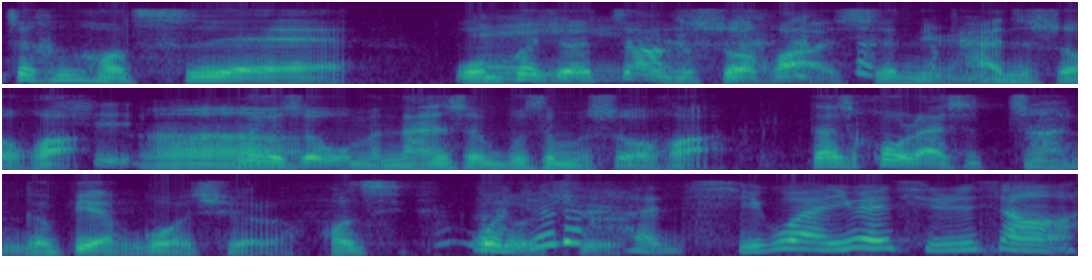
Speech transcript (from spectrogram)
这很好吃哎，我们会觉得这样子说话是女孩子说话。是，那个时候我们男生不这么说话。但是后来是整个变过去了，好奇，我觉得很奇怪，因为其实像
